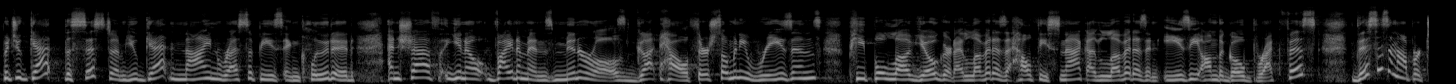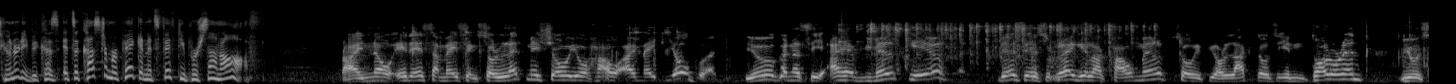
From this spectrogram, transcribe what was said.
but you get the system. You get nine recipes included. And Chef, you know, vitamins, minerals, gut health. There's so many reasons people love yogurt. I love it as a healthy snack. I love it as an easy on-the-go breakfast. This is an opportunity because it's a customer pick and it's 50% off. I know it is amazing. So let me show you how I make yogurt. You're gonna see I have milk here. This is regular cow milk. So if you're lactose intolerant, use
